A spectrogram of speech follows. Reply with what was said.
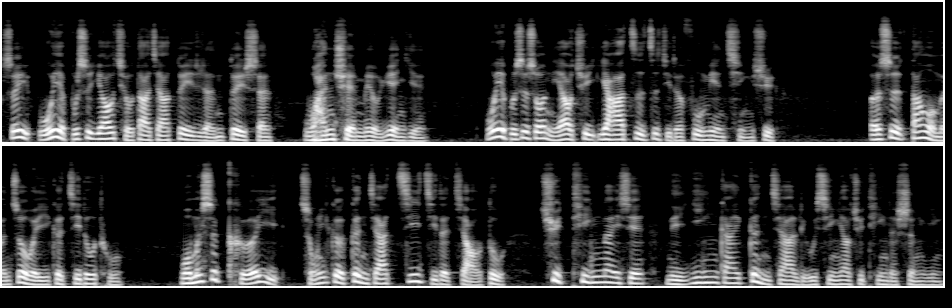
所以我也不是要求大家对人对神完全没有怨言，我也不是说你要去压制自己的负面情绪，而是当我们作为一个基督徒，我们是可以从一个更加积极的角度去听那些你应该更加留心要去听的声音，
